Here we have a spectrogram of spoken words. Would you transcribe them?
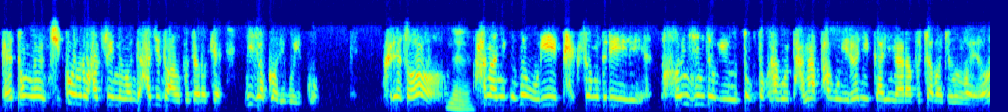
대통령은 직권으로 할 수 있는 건데 하지도 않고 저렇게 미적거리고 있고 그래서 네, 하나님께서 우리 백성들이 헌신적이고 똑똑하고 단합하고 이러니까 이 나라 붙잡아 주는 거예요.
